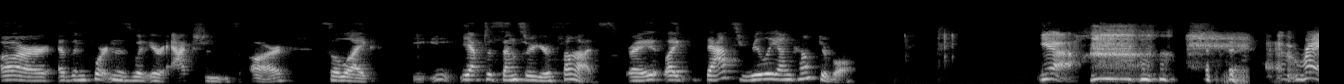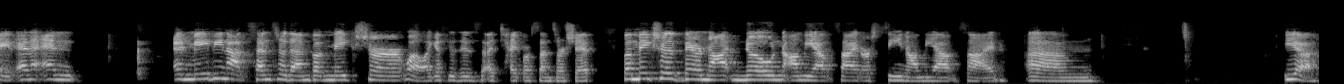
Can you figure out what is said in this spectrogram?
are as important as what your actions are. So like you have to censor your thoughts, right? Like that's really uncomfortable. Yeah. right. And and and maybe not censor them, but make sure well, I guess this is a type of censorship, but make sure that they're not known on the outside or seen on the outside. Um yeah.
